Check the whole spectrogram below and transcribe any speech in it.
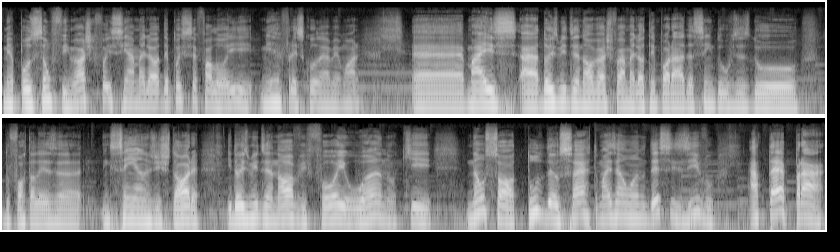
minha posição firme. Eu acho que foi sim a melhor. Depois que você falou aí, me refrescou né, a memória. É, mas a 2019 eu acho que foi a melhor temporada, sem dúvidas, do, do Fortaleza em 100 anos de história. E 2019 foi o ano que não só tudo deu certo, mas é um ano decisivo até para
